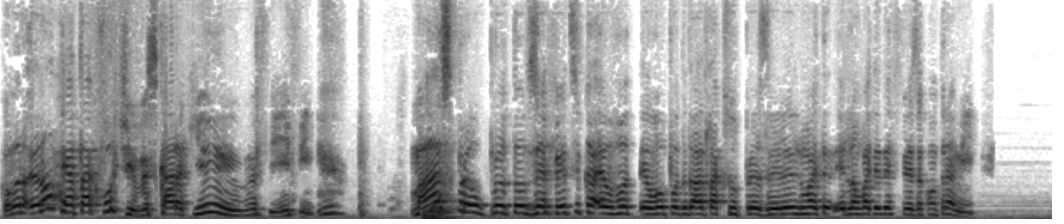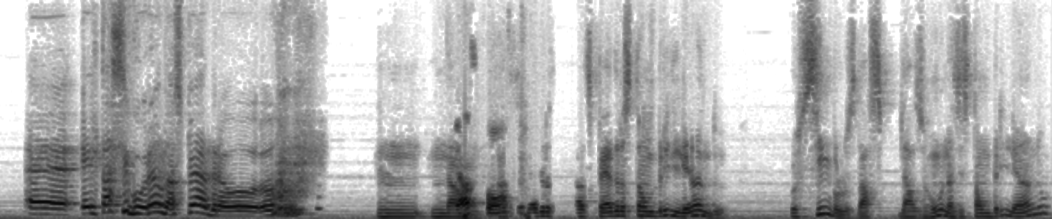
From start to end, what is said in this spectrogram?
Como eu não, eu não tenho ataque furtivo, esse cara aqui, enfim, enfim. Mas, para todos os efeitos, eu vou, eu vou poder dar um ataque surpresa nele, ele não vai ter, ele não vai ter defesa contra mim. É, ele tá segurando as pedras? Ou, Hum, não. É as pontas. As pedras- As pedras estão brilhando. Os símbolos das, das runas estão brilhando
